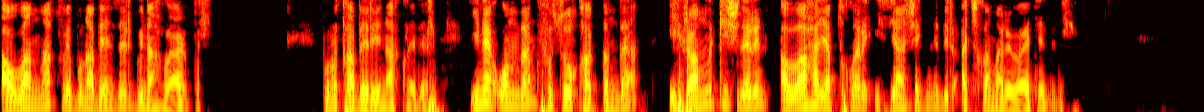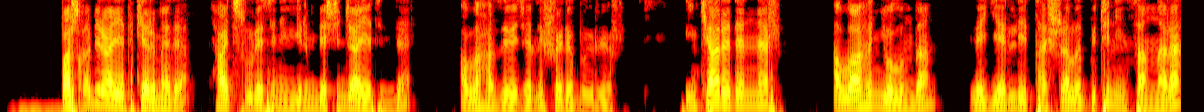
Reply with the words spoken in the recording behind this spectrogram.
avlanmak ve buna benzer günahlardır. Bunu Taberi nakleder. Yine ondan fusuk hakkında ihramlı kişilerin Allah'a yaptıkları isyan şeklinde bir açıklama rivayet edilir. Başka bir ayet-i kerimede Hac suresinin 25. ayetinde Allah Azze ve Celle şöyle buyuruyor. İnkar edenler Allah'ın yolundan ve yerli, taşralı bütün insanlara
